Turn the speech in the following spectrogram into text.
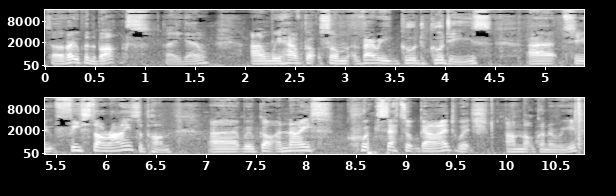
So I've opened the box, there you go, and we have got some very good goodies uh, to feast our eyes upon. Uh, we've got a nice quick setup guide, which I'm not going to read,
